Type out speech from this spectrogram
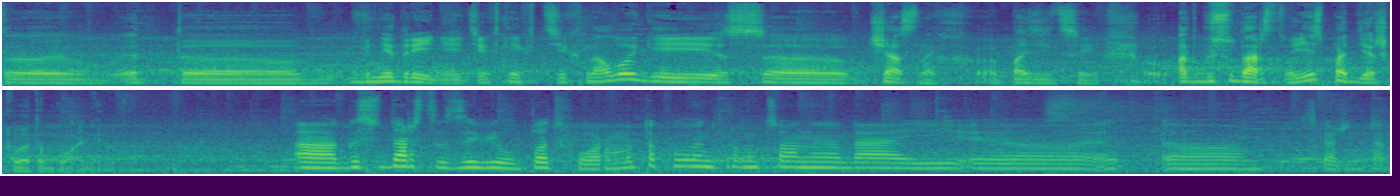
э, это внедрение этих тех- технологий с частных позиций? От государства есть поддержка в этом плане? А, Государство заявило платформу такую информационную, да, и, э, э, скажем так,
